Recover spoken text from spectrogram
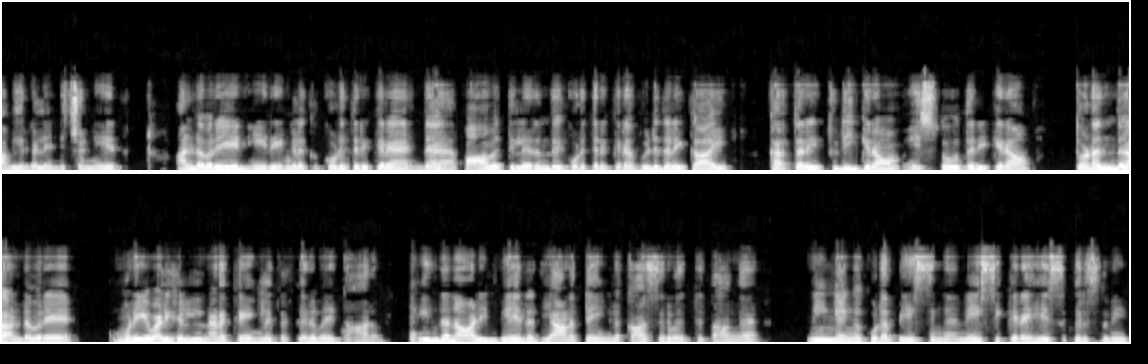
ஆவீர்கள் என்று சொன்னீர். ஆண்டவரே நீர் எங்களுக்கு கொடுத்திருக்கிற இந்த பாவத்திலிருந்து கொடுத்திருக்கிற விடுதலைக்காய் கர்த்தரை துதிக்கிறோம் ஸ்தோத்தரிக்கிறோம். தொடர்ந்து ஆண்டவரே உம்முடைய வழிகளில் நடக்க எங்களுக்கு கிருபை தாரம். இந்த நாளின் வேத தியானத்தை எங்களுக்கு ஆசீர்வதித்து தாங்க. நீங்க எங்க கூட பேசுங்க. நேசிக்கிற இயேசு கிறிஸ்துவின்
